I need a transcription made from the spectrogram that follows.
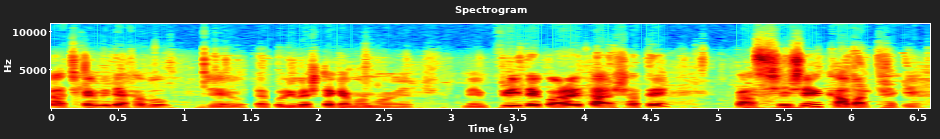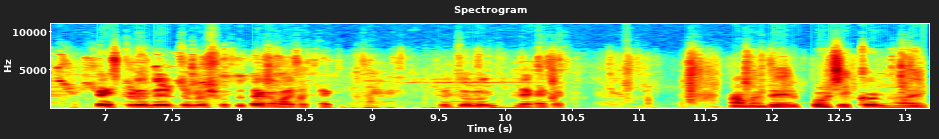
তো আজকে আমি দেখাবো যে ওটার পরিবেশটা কেমন হয়। মানে ফ্রিতে করায়, তার সাথে ক্লাস শেষে খাবার থাকে। একটা স্টুডেন্টদের জন্য সত্তর টাকা বাজার থাকে। তো চলুন, দেখা যাক। আমাদের প্রশিক্ষণ হয়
